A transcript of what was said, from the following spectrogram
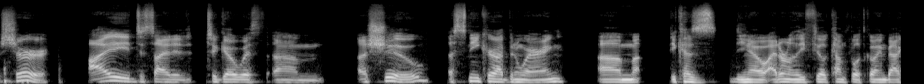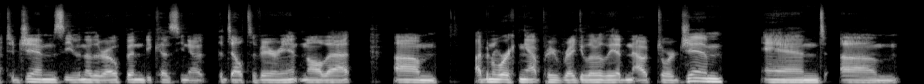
sure. I decided to go with um, a shoe, a sneaker I've been wearing, um, because you know I don't really feel comfortable with going back to gyms, even though they're open, because you know the Delta variant and all that. Um, I've been working out pretty regularly at an outdoor gym, and um,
